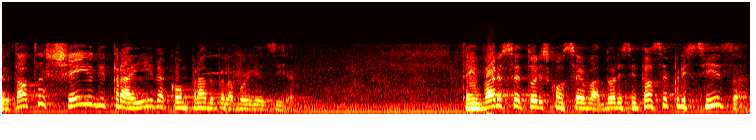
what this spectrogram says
e tal, está cheio de traíra comprado pela burguesia. Tem vários setores conservadores, então você precisa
